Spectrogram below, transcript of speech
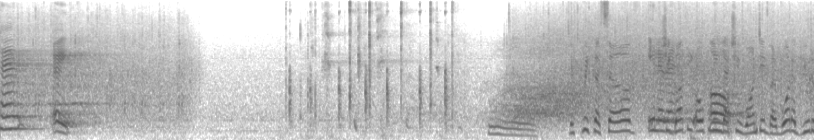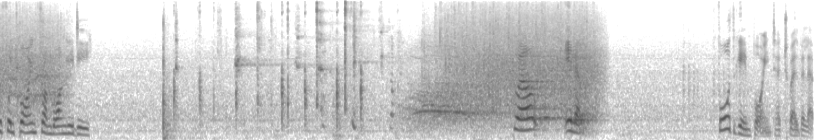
Ten, eight. The quicker serve. she got the opening Oh. that she wanted, but what a beautiful point from Wang Yidi. Twelve, eleven. Fourth game point at 12-11.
